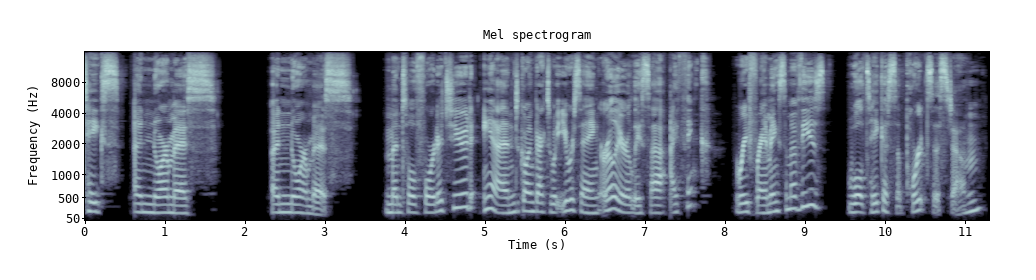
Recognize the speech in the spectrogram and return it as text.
takes enormous, enormous mental fortitude. And going back to what you were saying earlier, Lisa, I think reframing some of these will take a support system,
